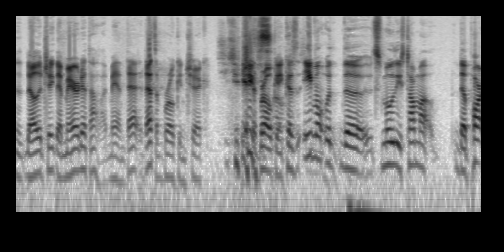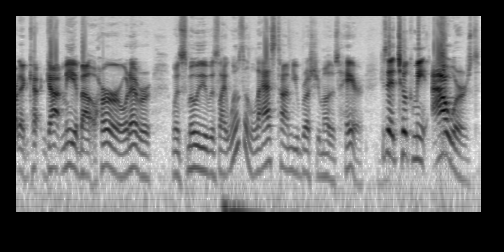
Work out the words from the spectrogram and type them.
the other chick that Meredith, I was like, man, that that's a broken chick. She's broken because even with the smoothies talking about the part that got me about her or whatever when Smoothie was like, when was the last time you brushed your mother's hair? He said it took me hours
